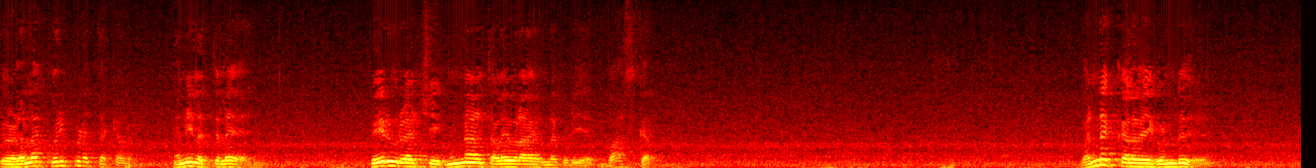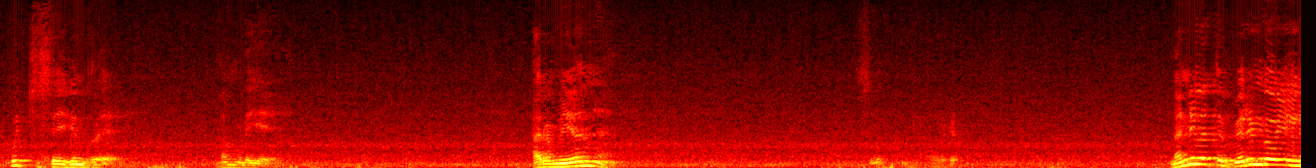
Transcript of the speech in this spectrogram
இவர்களெல்லாம் குறிப்பிடத்தக்கவர். நன்னிலத்தில் பேரூராட்சி முன்னாள் தலைவராக இருந்தக்கூடிய பாஸ்கர். வண்ணக்கலவை கொண்டு பூச்சி செய்கின்ற நம்முடைய அருமையான அவர்கள். நன்னிலத்து பெருங்கோயில்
